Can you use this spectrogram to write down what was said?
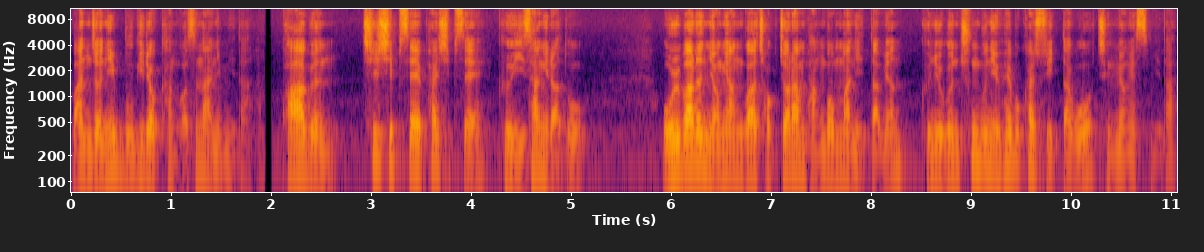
완전히 무기력한 것은 아닙니다. 과학은 70세, 80세 그 이상이라도 올바른 영양과 적절한 방법만 있다면 근육은 충분히 회복할 수 있다고 증명했습니다.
